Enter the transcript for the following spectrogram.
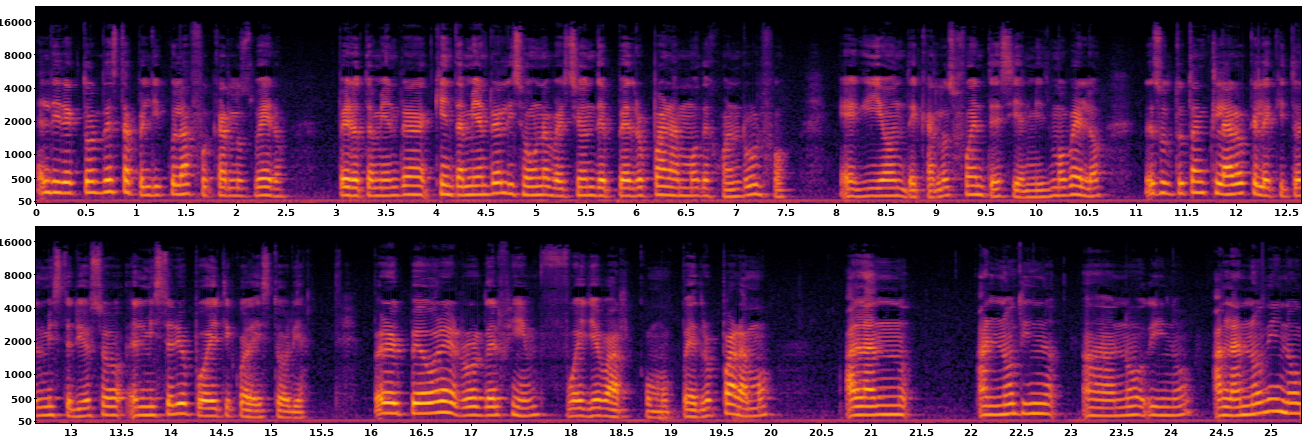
El director de esta película fue Carlos Vero, pero también quien también realizó una versión de Pedro Páramo de Juan Rulfo. El guion de Carlos Fuentes y el mismo Velo resultó tan claro que le quitó el misterioso el misterio poético a la historia. Pero el peor error del film fue llevar como Pedro Páramo a la anodino, anodino, al anodino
